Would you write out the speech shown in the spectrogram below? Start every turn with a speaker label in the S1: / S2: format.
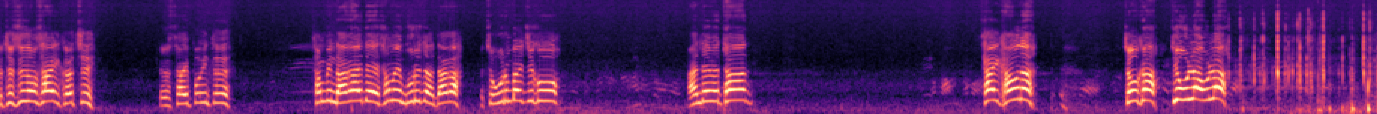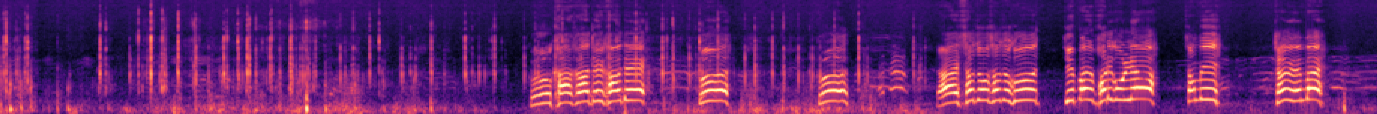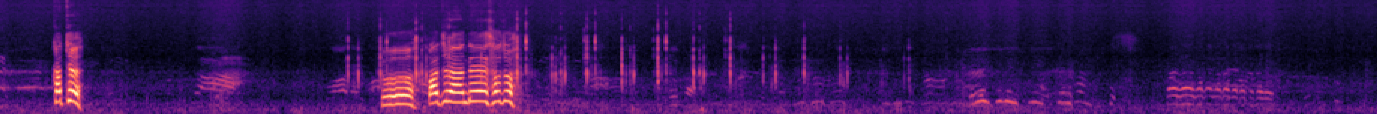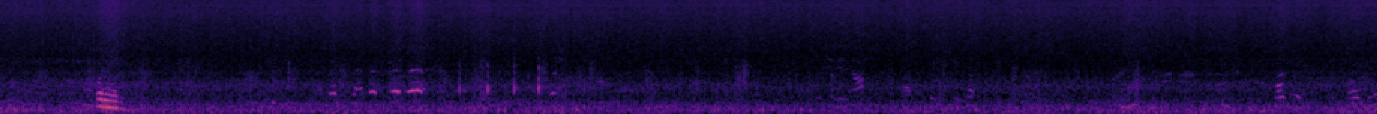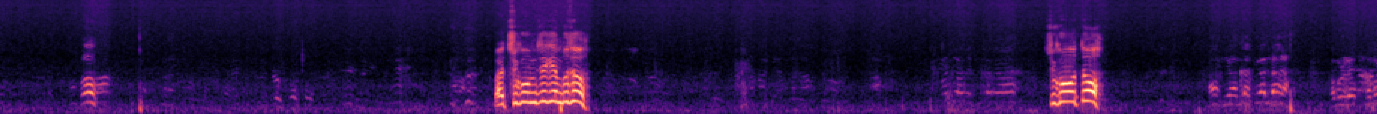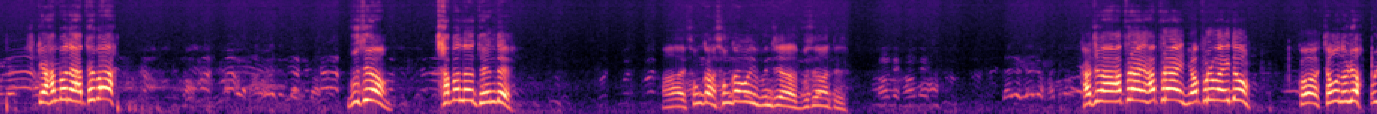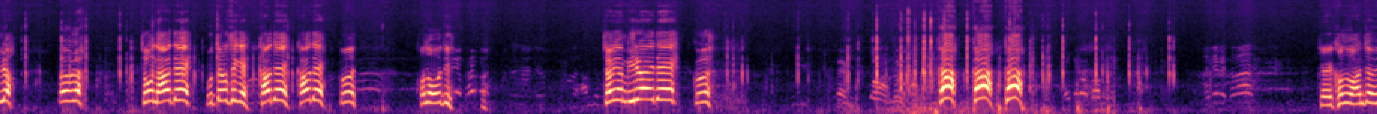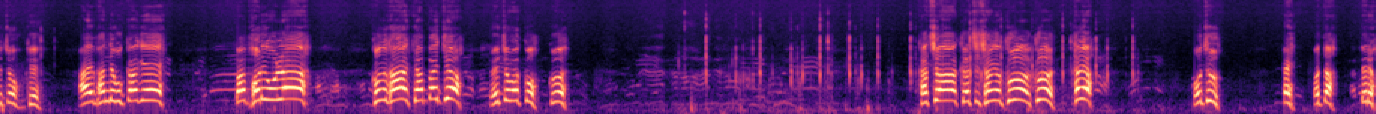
S1: 그렇지 순성 사이 그렇지. 그래서 사이 포인트. 성빈 나가야 돼. 성빈 무르자. 나가. 그렇지 오른발 쥐고. 안 되면 턴. 사이 가훈아. 저가. 뒤에 올라 올라. 그가가돼 가돼. 굿굿. 야 서줘 서줘. 굿. 뒤에 빨리 버리고 올려. 성빈. 정현 왼발. 카트 그 빠지면 안 돼 서줘 맞추고 움직임 무수 주고 또 쉽게 한 번에 앞에 봐. 무수형 잡아놔도 되는데. 아 송강 송강원이 문제야 무수형한테. 가지마 하프라인 하프라인. 옆으로만 이동. 그 정원 올려 올려. 빨리 올려. 정원 나와야 돼못 들어서게. 가도 돼 가도 돼굿. 건우 어디? 정현 밀어야 돼굿. 가! 가! 가! 오케이 건우 완전 왼쪽 오케이. 아예 반대 못 가게. 빨리 버리고 올라. 건우 가! 그냥 빨리 뛰어. 왼쪽 맞고 굿. 같이 와 그렇지. 정현 굿굿. 달려. 원투. 헤이 왔다. 때려.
